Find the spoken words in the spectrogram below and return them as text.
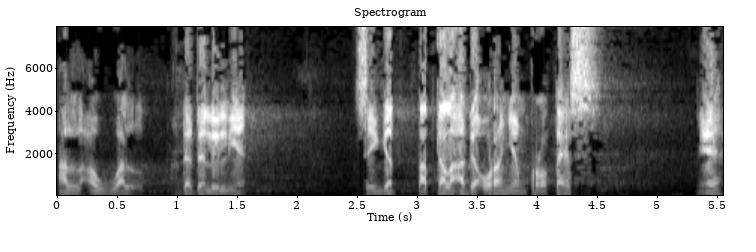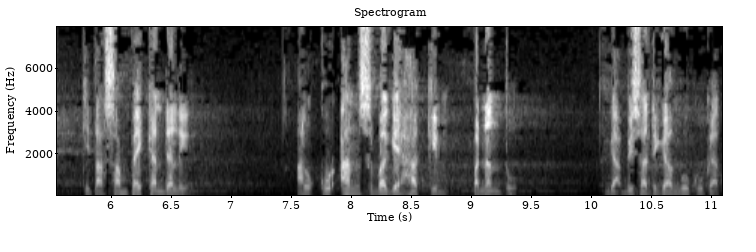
Al-Awwal, ada dalilnya. Sehingga tatkala ada orang yang protes, Ya, kita sampaikan dalil. Al-Quran sebagai hakim, penentu. Nggak bisa diganggu gugat.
